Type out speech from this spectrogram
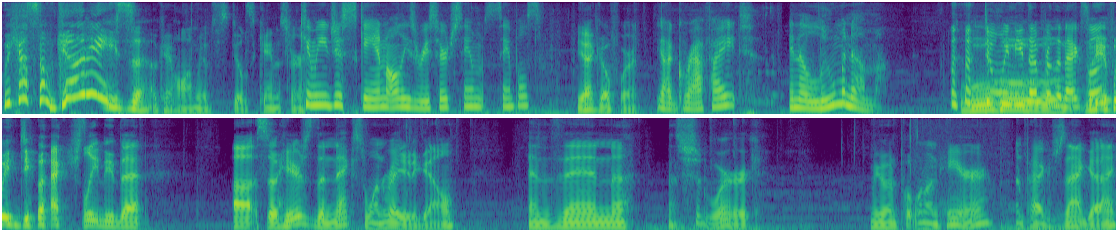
We got some goodies. Okay, hold on. I'm gonna steal this canister. Can we just scan all these research sam- samples? Yeah, go for it. We got graphite and aluminum. Don't we need that for the next we- one? We, do actually need that. Uh, so here's the next one ready to go, and then uh, that should work. Let me go and put one on here. Unpackage that guy,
